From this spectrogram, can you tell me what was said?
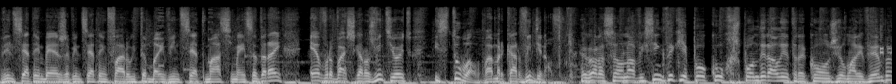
27 em Beja, 27 em Faro e também 27 máxima em Santarém, Évora vai chegar aos 28 e Setúbal vai marcar 29. Agora são 9 e 5, daqui a pouco responder à letra com Gilmar e Vemba.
